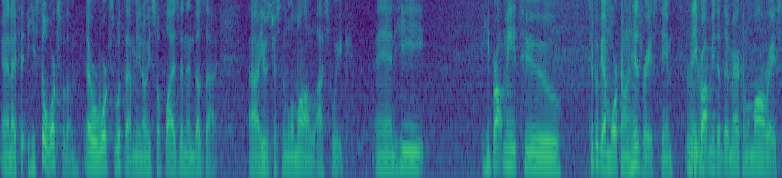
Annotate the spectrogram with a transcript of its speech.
and I think he still works for them or works with them. You know, he still flies in and does that. Uh, he was just in Le Mans last week, and he he brought me to. Typically, I'm working on his race team, and he Mhm. brought me to the American Le Mans race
